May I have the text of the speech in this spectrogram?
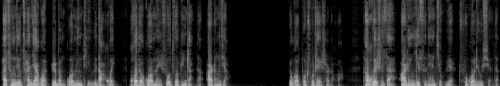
还曾经参加过日本国民体育大会，获得过美术作品展的二等奖。如果不出这事儿的话，他会是在二零一四年九月出国留学的。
